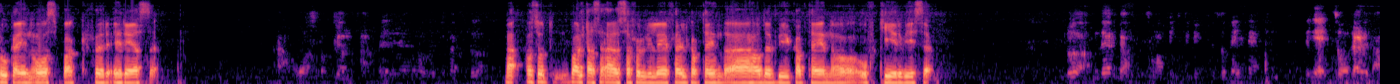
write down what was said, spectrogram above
tok jeg inn Aasbakk for Erese. Nei, og så valgte jeg jeg selvfølgelig feil kaptein da jeg hadde bykaptein og Ofkir vise. Jo da, men det er fem som har fikk til bytte, så den er, den er ikke så gærent. da.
